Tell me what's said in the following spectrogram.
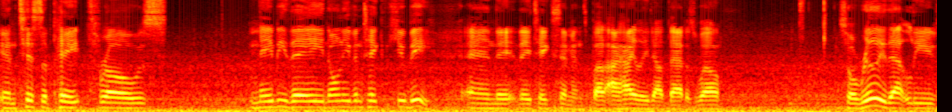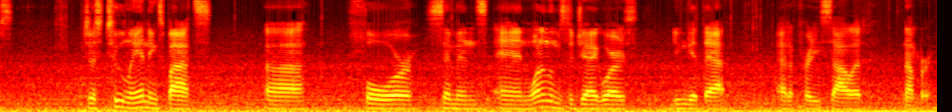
anticipate throws. Maybe they don't even take a QB and they, they take Simmons, but I highly doubt that as well. So, really, that leaves just two landing spots uh, for Simmons, and one of them is the Jaguars. You can get that at a pretty solid number.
